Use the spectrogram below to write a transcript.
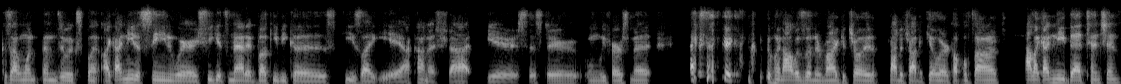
Because I want them to explain. Like, I need a scene where she gets mad at Bucky because he's like, "Yeah, I kind of shot your sister when we first met." when I was under mind control, kind of tried to kill her a couple times. I like I need that tension.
